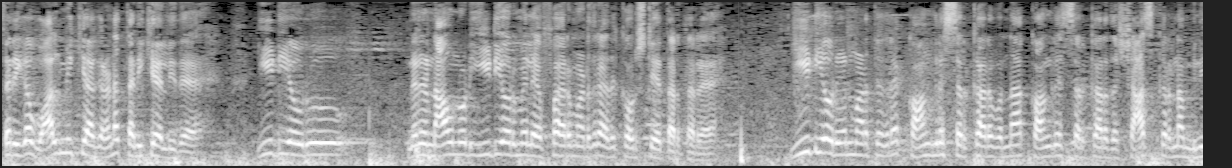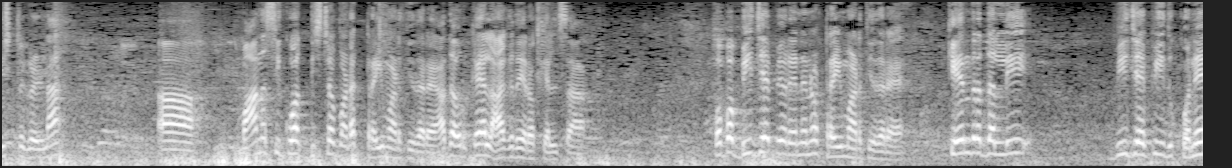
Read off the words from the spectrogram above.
ಸರ್, ಈಗ ವಾಲ್ಮೀಕಿ ಹಗರಣ ತನಿಖೆಯಲ್ಲಿದೆ. ಇ ಡಿ ಅವರು ನನ್ನ ನಾವು ನೋಡಿ ಇ ಡಿ ಅವ್ರ ಮೇಲೆ ಎಫ್ ಐ ಆರ್ ಮಾಡಿದ್ರೆ ಅದಕ್ಕೆ ಅವ್ರು ಸ್ಟೇ ತರ್ತಾರೆ. ಇ ಡಿ ಅವ್ರು ಏನು ಮಾಡ್ತಾ ಇದ್ದಾರೆ ಕಾಂಗ್ರೆಸ್ ಸರ್ಕಾರವನ್ನು, ಕಾಂಗ್ರೆಸ್ ಸರ್ಕಾರದ ಶಾಸಕರನ್ನ, ಮಿನಿಸ್ಟ್ರ್ಗಳನ್ನ ಮಾನಸಿಕವಾಗಿ ಡಿಸ್ಟರ್ಬ್ ಮಾಡೋಕ್ಕೆ ಟ್ರೈ ಮಾಡ್ತಿದ್ದಾರೆ. ಅದು ಅವ್ರ ಕೈಯಲ್ಲಿ ಆಗದೇ ಇರೋ ಕೆಲಸ. ಒಬ್ಬ ಬಿ ಜೆ ಪಿಯವ್ರು ಏನೇನೋ ಟ್ರೈ ಮಾಡ್ತಿದ್ದಾರೆ. ಕೇಂದ್ರದಲ್ಲಿ ಬಿ ಜೆ ಪಿ ಇದು ಕೊನೆ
